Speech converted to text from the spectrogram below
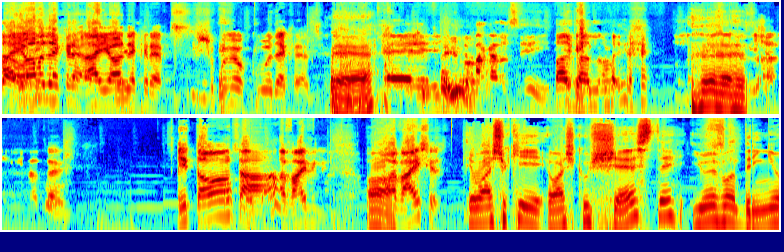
Aí, ó, Decre... aí, ó, Decreptus. Chupa meu cu, Decreptus. É. É, ele vai pagar você aí. Paga nós. Então tá, vai, Vinícius. Ó, Vai, Chester. eu acho que eu acho que o Chester e o Evandrinho,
